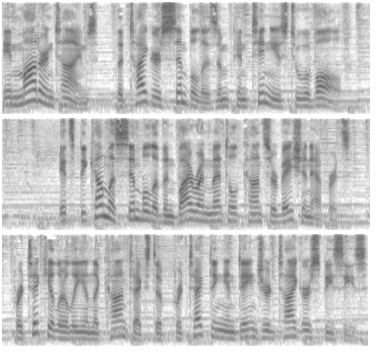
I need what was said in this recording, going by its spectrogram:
In modern times, the tiger's symbolism continues to evolve. It's become a symbol of environmental conservation efforts, particularly in the context of protecting endangered tiger species.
